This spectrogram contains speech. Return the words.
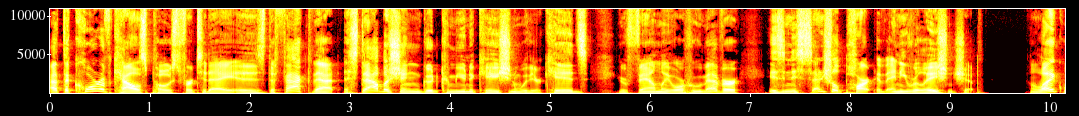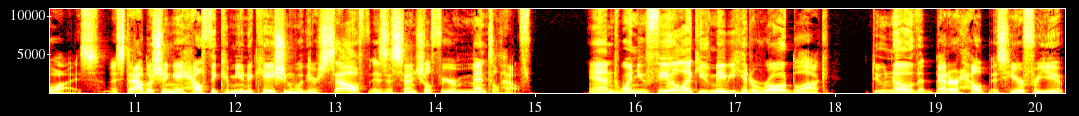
At the core of Cal's post for today is the fact that establishing good communication with your kids, your family, or whomever is an essential part of any relationship. Likewise, establishing a healthy communication with yourself is essential for your mental health. And when you feel like you've maybe hit a roadblock, do know that BetterHelp is here for you.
